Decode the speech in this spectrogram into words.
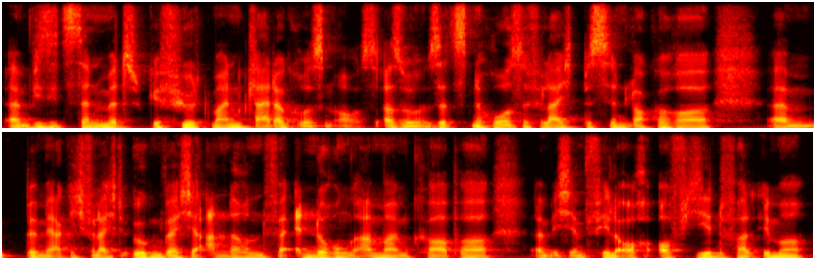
Ähm, wie sieht's denn mit gefühlt meinen Kleidergrößen aus? Also sitzt eine Hose vielleicht bisschen lockerer? bemerke ich vielleicht irgendwelche anderen Veränderungen an meinem Körper? ich empfehle auch auf jeden Fall immer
